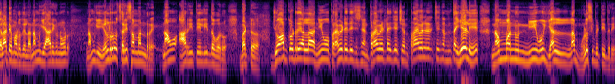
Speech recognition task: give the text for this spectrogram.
ಗಲಾಟೆ ಮಾಡೋದಿಲ್ಲ. ನಮ್ಗೆ ಯಾರಿಗೂ ನೋಡು ನಮಗೆ ಎಲ್ಲರೂ ಸರಿ ಸಂಬಂಧ್ರೆ ನಾವು ಆ ರೀತಿಯಲ್ಲಿ ಇದ್ದವರು. ಬಟ್ ಜಾಬ್ ಕೊಡ್ರಿ ಅಲ್ಲ, ನೀವು ಪ್ರೈವೇಟೈಸೇಷನ್ ಪ್ರೈವೇಟೈಸೇಷನ್ ಪ್ರೈವೇಟೈಸೇಷನ್ ಅಂತ ಹೇಳಿ ನಮ್ಮನ್ನು ನೀವು ಎಲ್ಲ ಮುಳುಸಿಬಿಟ್ಟಿದ್ರಿ.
